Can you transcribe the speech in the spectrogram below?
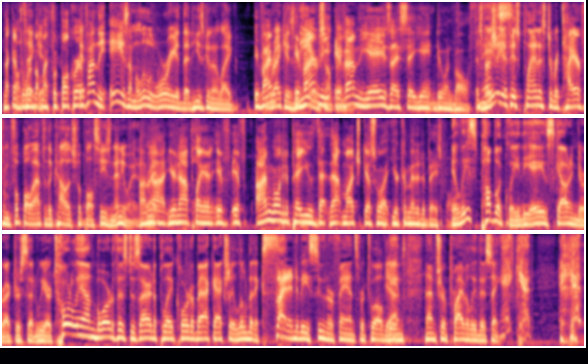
Not gonna have to I'll worry about it. my football career. If I'm the A's, I'm a little worried that he's going to like If I'm wreck his if knee I'm or the, something. if I'm the A's, I say you ain't doing both. Especially if his plan is to retire from football after the college football season, anyways. I'm right? not. You're not playing. If if I'm going to pay you that that much, guess what? You're committed to baseball. At least publicly, the A's scouting director said, We are totally on board with his desire to play quarterback. Actually, a little bit excited to be Sooner fans for 12 Yeah. games. And I'm sure privately they're saying, Hey, kid, hey, kid,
